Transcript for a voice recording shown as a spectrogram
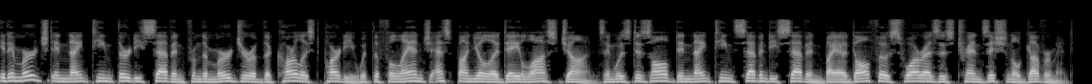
It emerged in 1937 from the merger of the Carlist party with the Falange Española de las Jons and was dissolved in 1977 by Adolfo Suárez's transitional government.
